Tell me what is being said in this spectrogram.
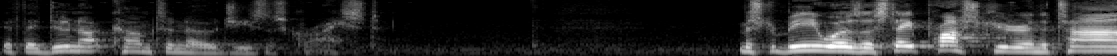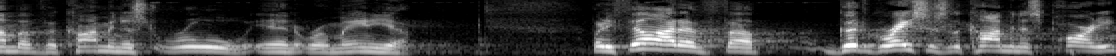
if they do not come to know Jesus Christ. Mr. B was a state prosecutor in the time of the communist rule in Romania. But he fell out of uh, good graces of the Communist Party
